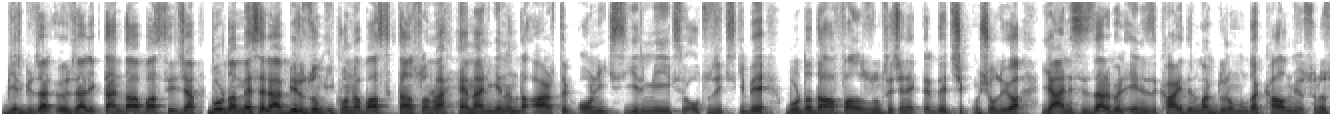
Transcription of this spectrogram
Bir güzel özellikten daha bahsedeceğim. Burada mesela bir zoom ikonuna bastıktan sonra hemen yanında artık 10x, 20x ve 30x gibi burada daha fazla zoom seçenekleri de çıkmış oluyor. Yani sizler böyle elinizi kaydırmak durumunda kalmıyorsunuz.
